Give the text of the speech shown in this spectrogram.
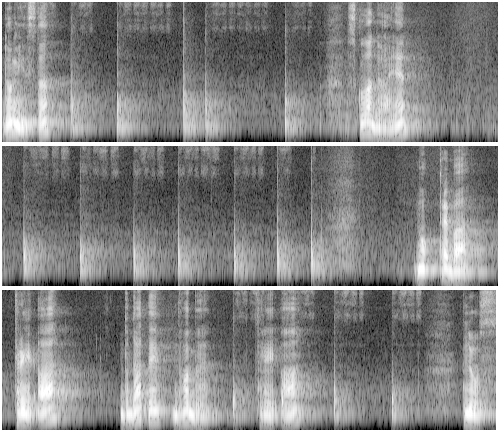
до міста складає ну, треба 3А додати 2Б. 3А плюс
